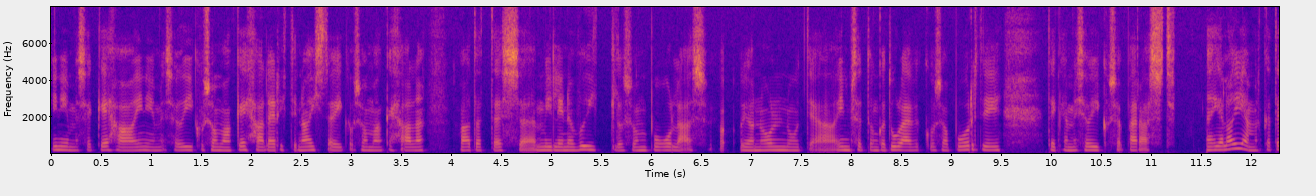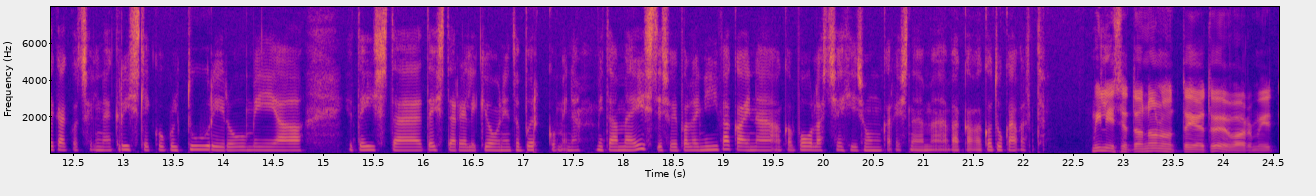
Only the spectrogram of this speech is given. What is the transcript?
inimese keha, inimese õigus oma kehale, eriti naiste õigus oma kehale, vaadates, milline võitlus on Poolas või on olnud ja ilmselt on ka tulevikus abordi tegemise õiguse pärast ja laiemalt ka tegelikult selline kristliku kultuuriruumi ja, ja teiste, teiste religioonide põrkumine, mida me Eestis võib-olla nii väga ei näe, aga Poolas, Tšehhis, Ungaris näeme väga-väga tugevalt millised on olnud teie töövormid,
